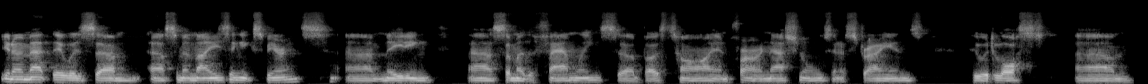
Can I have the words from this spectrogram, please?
you know, Matt, there was um, uh, some amazing experience uh, meeting uh, some of the families, both Thai and foreign nationals and Australians, who had lost, um,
